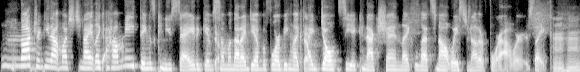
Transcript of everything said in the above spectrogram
Not drinking that much tonight. Like, how many things can you say to give Yep. someone that idea before being like, Yep. I don't see a connection. Like, let's not waste another four hours. Like, hmm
